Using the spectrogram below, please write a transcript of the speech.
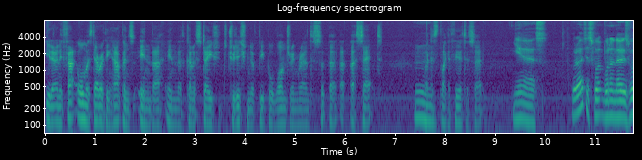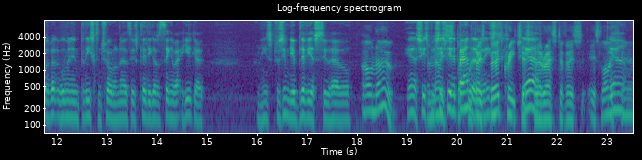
you know, and in fact, almost everything happens in the in the kind of stage tradition of people wandering around a set, Hmm. like a, s- like a theatre set. Yes. What I just want, want to know is what about the woman in police control on Earth who's clearly got a thing about Hugo, and he's presumably oblivious to her, or Oh no! yeah, she's And now she's he's been stuck abandoned. with those and bird creatures yeah. for the rest of his his life. Yeah. Yeah.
